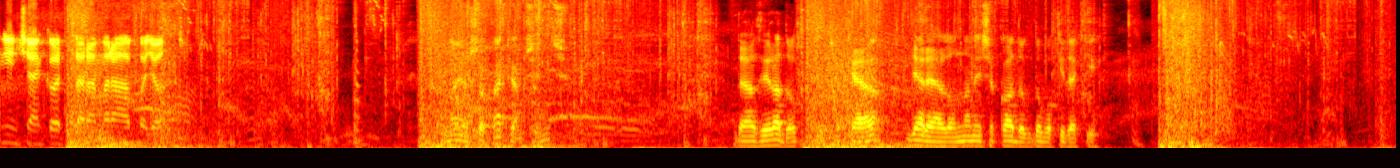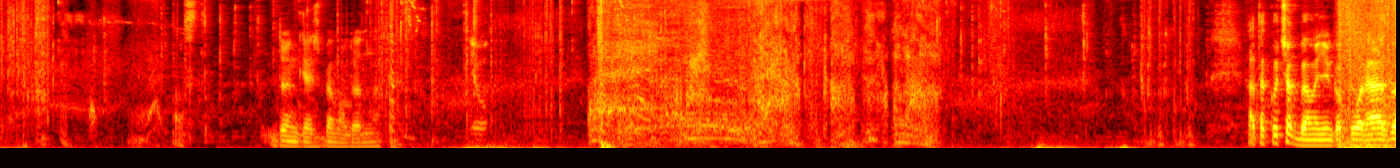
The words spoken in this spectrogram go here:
nincsen kötszerem, mert elfogyott. Nagyon sok nekem sincs. De azért adok, ha kell. Gyere el onnan, és akkor adok, dobok ide ki. Azt dönges be magadnak. Jó. Hát akkor csak bemegyünk a kórházba,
